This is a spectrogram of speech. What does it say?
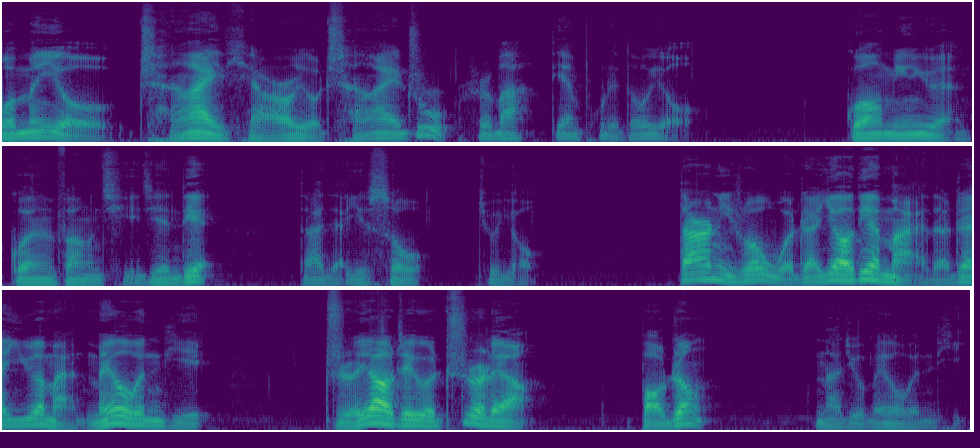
我们有陈艾条，有陈艾柱，是吧？店铺里都有。光明远官方旗舰店，大家一搜就有。当然，你说我在药店买的，在医院买没有问题。只要这个质量保证，那就没有问题。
